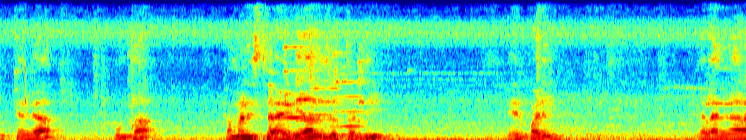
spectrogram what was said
ముఖ్యంగా కొంత కమ్యూనిస్ట్ ఐడియాలజీతో ఏర్పడి తెలంగాణ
